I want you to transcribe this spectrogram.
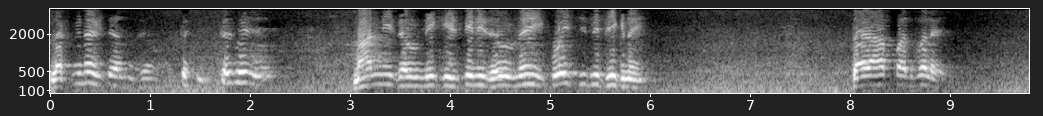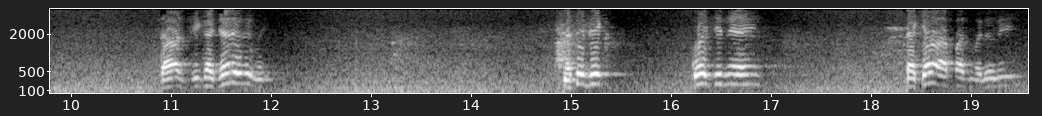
લક્ષ્મી ના વિચાર નથી માનની જરૂર નહીં કીર્તિ ની જરૂર નહીં, કોઈ ચીજની ભીખ નહીં. તારે આ પદ ભલે. તાર ભીખ હશે ને નહીં? નથી ભીખ? કોઈ ચીજ નહીં. કેવા આ પદ મળ્યું નહીં?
